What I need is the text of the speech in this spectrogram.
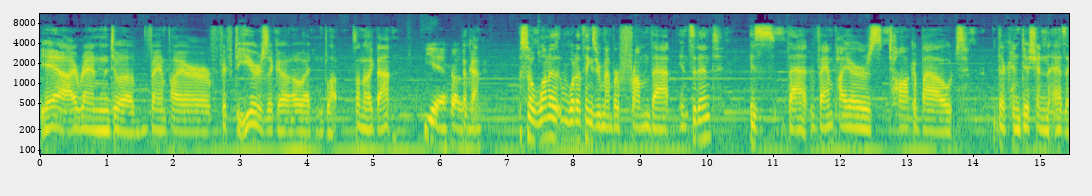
yeah, I ran into a vampire 50 years ago and blah, something like that. Yeah, probably. Okay. So one of one of the things you remember from that incident is that vampires talk about their condition as a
